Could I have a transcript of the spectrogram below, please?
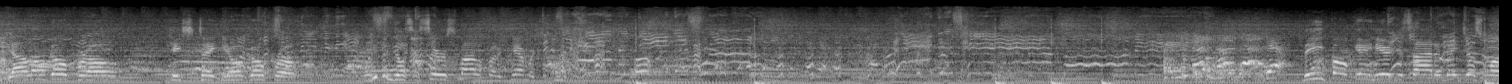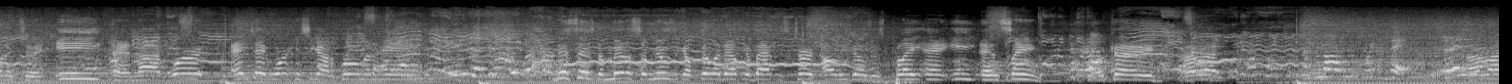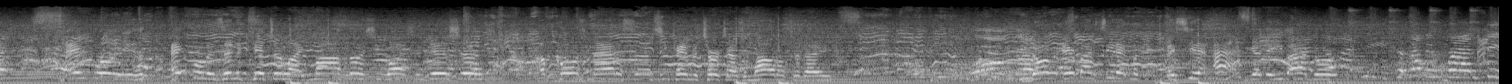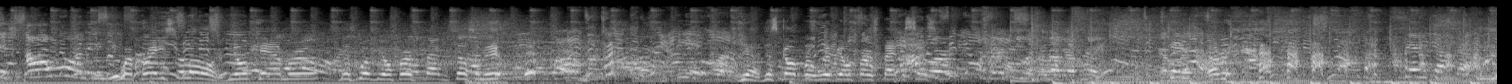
Y'all on GoPro. Keisha take you on GoPro. You've been doing some serious smiling for the camera. These folk in here decided they just wanted to eat and not work. AJ working, she got a broom in her hand. This is the minister of music of Philadelphia Baptist Church. All he does is play and eat and sing. Okay, all right, all right. April is, April is in the kitchen like Martha. She washing dishes. Of course, Madison. She came to church as a model today. Don't everybody see that? Look, they see that eye. You got the evil eye, girl. Because I've been frying fish all morning. You will praise the Lord. Be on camera. This will be on First Baptist Simpsonville. yeah, this GoPro will be on First Baptist Sesame. All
